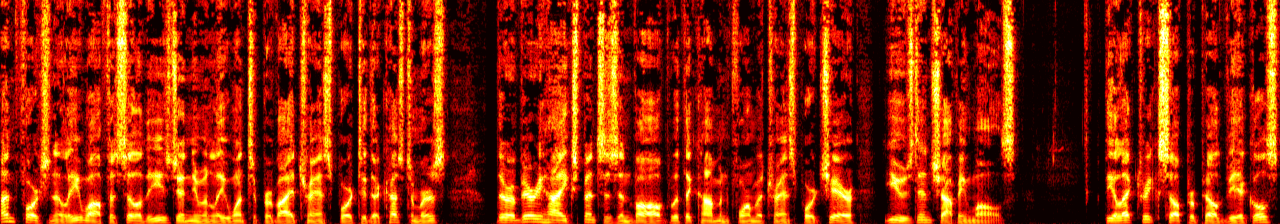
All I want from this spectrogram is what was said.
Unfortunately, while facilities genuinely want to provide transport to their customers, there are very high expenses involved with the common form of transport chair used in shopping malls. The electric self-propelled vehicles,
